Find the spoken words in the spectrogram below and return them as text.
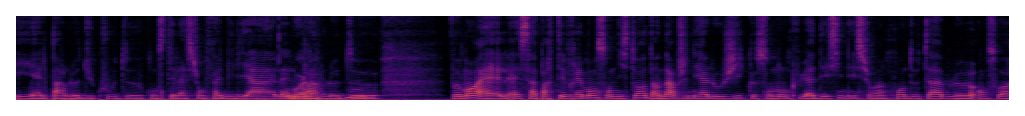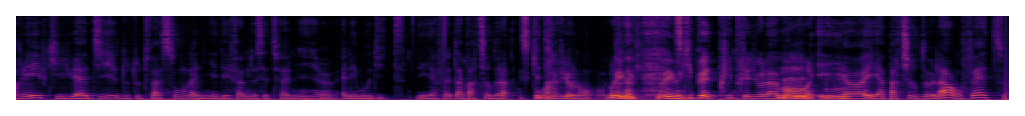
et elle parle du coup de constellation familiale elle parle de Vraiment, elle, ça partait vraiment son histoire d'un arbre généalogique que son oncle lui a dessiné sur un coin de table euh, en soirée et qui lui a dit de toute façon, la lignée des femmes de cette famille, euh, elle est maudite. Et a fait à partir de là, ce qui est très violent, oui, oui, ce qui peut être pris très violemment. Mmh, et, mmh. Euh, et, à partir de là, en fait,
